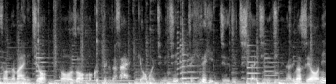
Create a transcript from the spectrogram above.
そんな毎日をどうぞ送ってください今日も一日ぜひぜひ充実した一日になりますように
